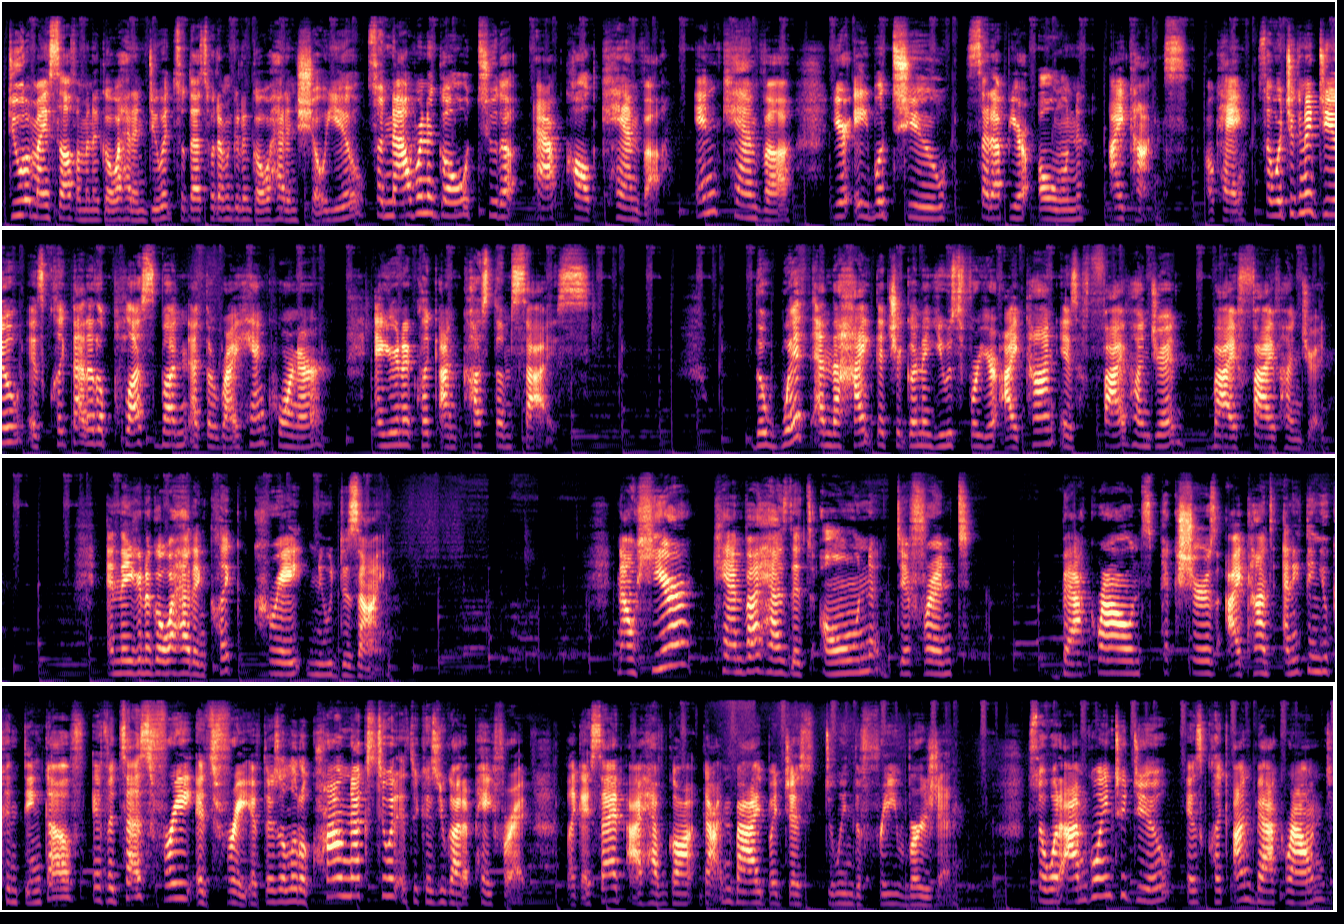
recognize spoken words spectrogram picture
do it myself, I'm gonna go ahead and do it. So that's what I'm gonna go ahead and show you. So now we're gonna go to the app called Canva. In Canva, you're able to set up your own icons, okay? So what you're gonna do is click that little plus button at the right-hand corner and you're gonna click on custom size. The width and the height that you're gonna use for your icon is 500 by 500 and then you're gonna go ahead and click create new design. Now here, Canva has its own different backgrounds, pictures, icons, anything you can think of. If it says free, it's free. If there's a little crown next to it, it's because you gotta pay for it. Like I said, I have got, gotten by by just doing the free version. So what I'm going to do is click on background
